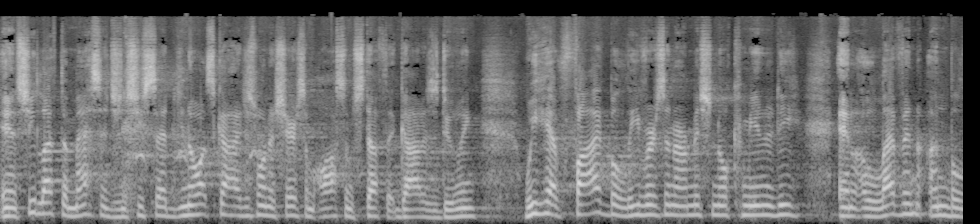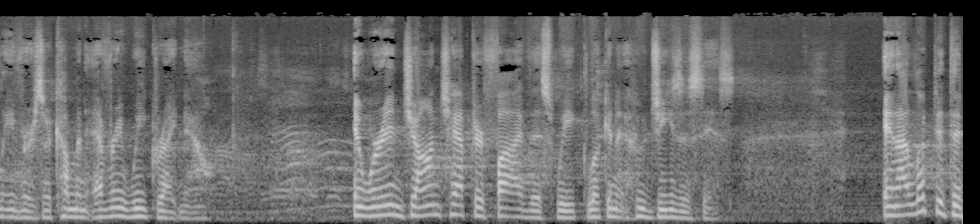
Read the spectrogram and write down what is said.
And she left a message and she said, You know what, Scott? I just want to share some awesome stuff that God is doing. We have five believers in our missional community, and 11 unbelievers are coming every week right now. And we're in John chapter 5 this week looking at who Jesus is. And I looked at the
